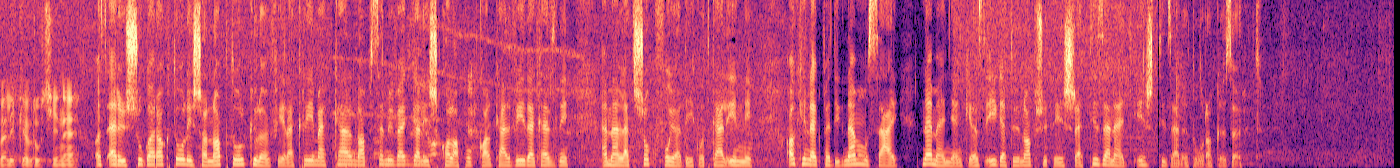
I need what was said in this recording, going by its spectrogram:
velike vrućine. Az erős sugaraktól és a naptól különféle krémekkel, napszemüveggel és kalapokkal kell védekezni, emellett sok folyadékot kell inni. Akinek pedig nem muszáj, ne menjen ki az égető napsütésre 11 és 15 óra között.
